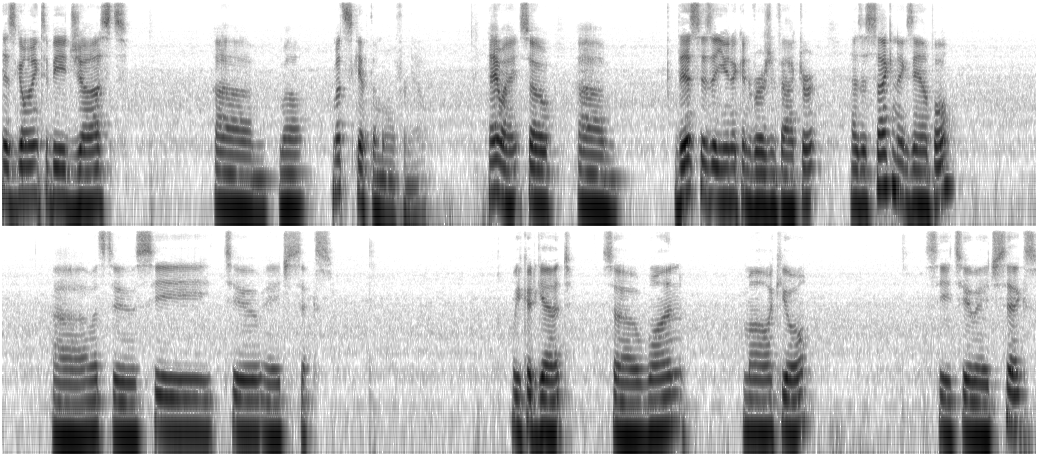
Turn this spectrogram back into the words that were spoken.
is going to be just, um, well, let's skip the mole for now. Anyway, so um, this is a unit conversion factor. As a second example, uh, let's do C2H6. We could get, so one molecule C2H6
